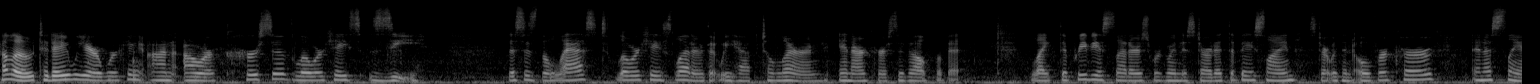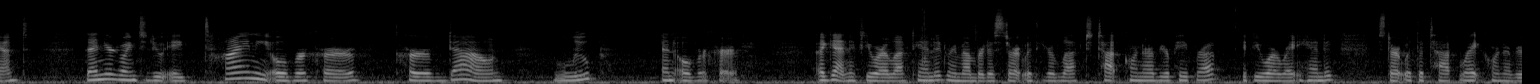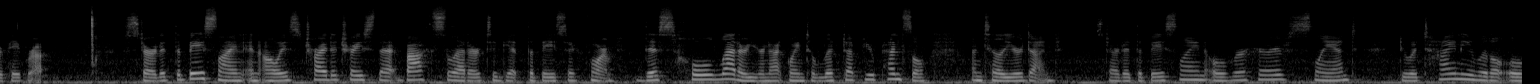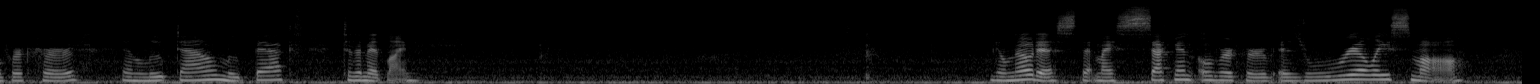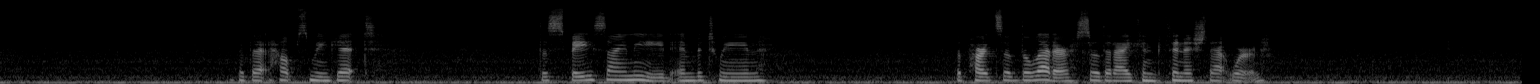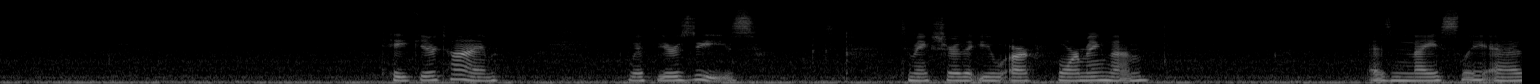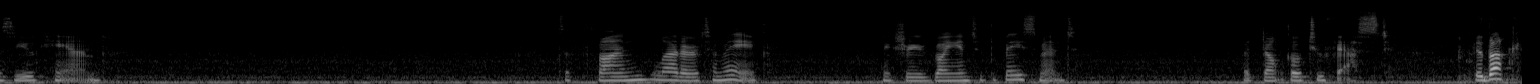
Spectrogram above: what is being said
Hello, today we are working on our cursive lowercase z. This is the last lowercase letter that we have to learn in our cursive alphabet. Like the previous letters, we're going to start at the baseline, start with an over curve and a slant. Then you're going to do a tiny over curve, curve down, loop, and over curve. Again, if you are left-handed, remember to start with your left top corner of your paper up. If you are right-handed, start with the top right corner of your paper up. Start at the baseline and always try to trace that box letter to get the basic form. This whole letter, you're not going to lift up your pencil until you're done. Start at the baseline, over curve, slant, do a tiny little over curve, then loop down, loop back to the midline. You'll notice that my second overcurve is really small. But that helps me get the space I need in between the parts of the letter so that I can finish that word. Take your time with your Z's make sure that you are forming them as nicely as you can. It's a fun letter to make. Make sure you're going into the basement, but don't go too fast. Good luck.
